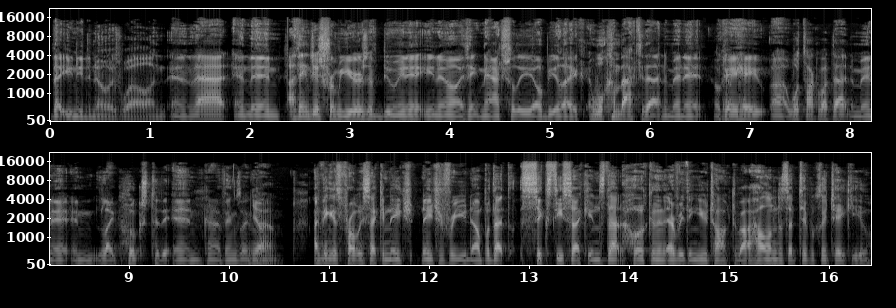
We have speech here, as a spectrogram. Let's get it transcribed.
that you need to know as well. And and that and then I think just from years of doing it, you know, I think naturally I'll be like, we'll come back to that in a minute. Okay, hey, uh, we'll talk about that in a minute, and like hooks to the end, kind of things like that. I think it's probably second nature, nature for you now, but that 60 seconds, that hook, and then everything you talked about, how long does that typically take you?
